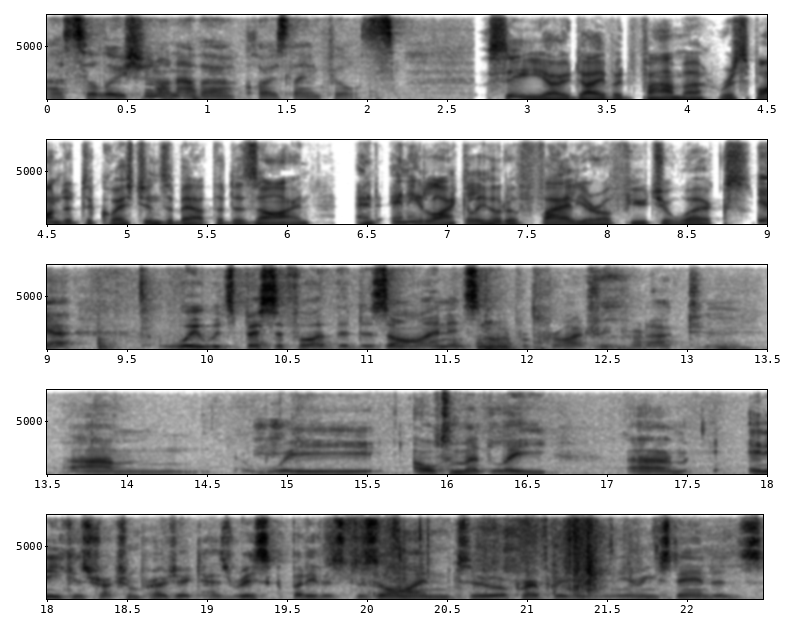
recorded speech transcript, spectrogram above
uh, solution on other closed landfills. CEO David Farmer responded to questions about the design and any likelihood of failure of future works. Yeah, we would specify the design. It's not a proprietary product. Um, we ultimately, um, any construction project has risk, but if it's designed to appropriate engineering standards,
